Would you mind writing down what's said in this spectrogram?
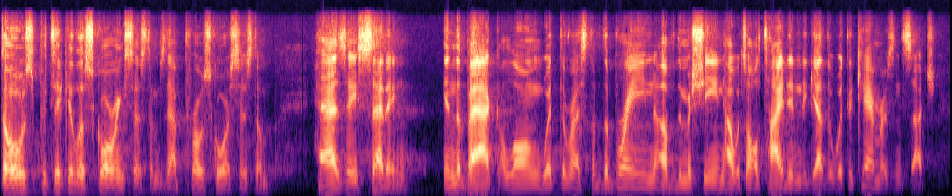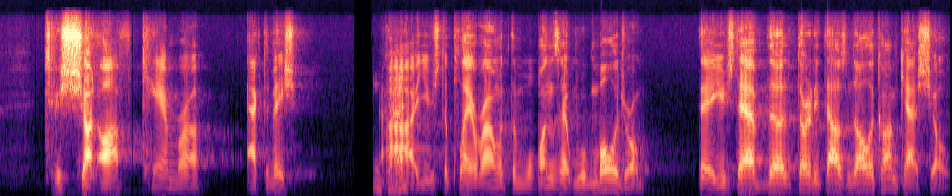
Those particular scoring systems, that Pro Score system, has a setting in the back along with the rest of the brain of the machine, how it's all tied in together with the cameras and such, to shut off camera activation. Okay. I used to play around with the ones at Woburn Bowladrome. They used to have the $30,000 Comcast show.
